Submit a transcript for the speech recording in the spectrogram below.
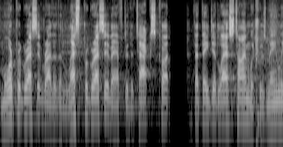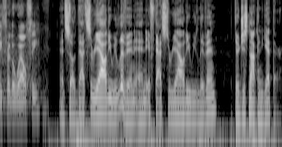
more progressive rather than less progressive after the tax cut that they did last time, which was mainly for the wealthy. And so that's the reality we live in. And if that's the reality we live in, they're just not going to get there.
